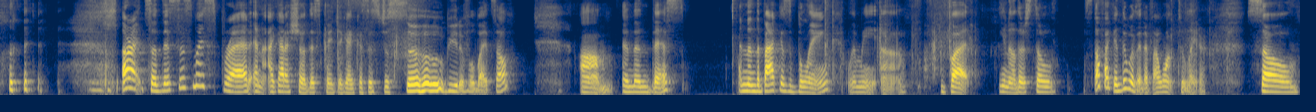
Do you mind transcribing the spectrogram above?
All right, so this is my spread, and I gotta show this page again because it's just so beautiful by itself. Um, and then this, and then the back is blank. Let me, uh, but you know, there's still stuff I can do with it if I want to later. So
